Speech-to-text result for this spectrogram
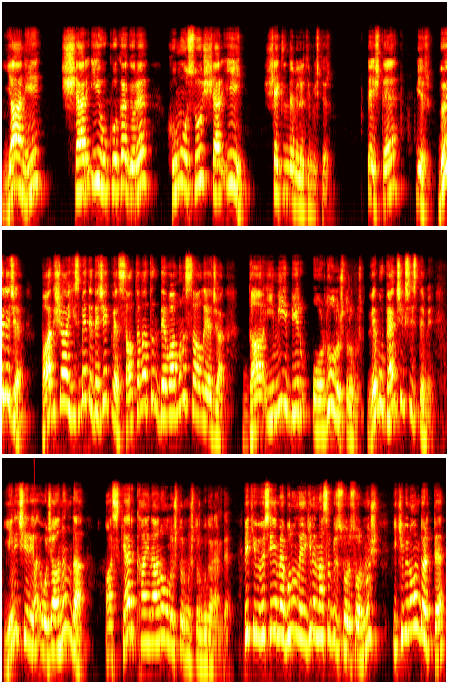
Yani şer'i hukuka göre humusu şer'i şeklinde belirtilmiştir. 5'te 1. Böylece padişaha hizmet edecek ve saltanatın devamını sağlayacak daimi bir ordu oluşturulmuştur. Ve bu pençik sistemi Yeniçeri Ocağı'nın da asker kaynağını oluşturmuştur bu dönemde. Peki ÖSYM bununla ilgili nasıl bir soru sormuş? 2014'te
